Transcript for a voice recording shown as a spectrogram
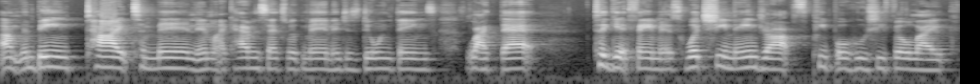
um, and being tied to men and like having sex with men and just doing things like that to get famous. What she name drops people who she feel like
